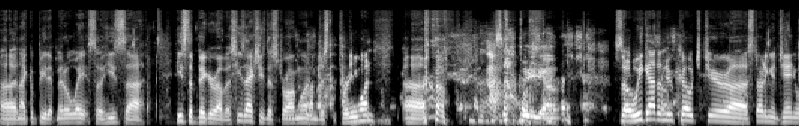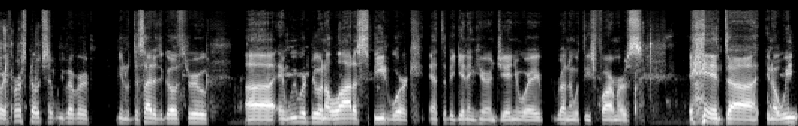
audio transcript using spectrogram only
uh, and I compete at middleweight so he's uh, he's the bigger of us he's actually the strong one I'm just the pretty one uh, so, There you go. so we got a new coach here uh, starting in January first coach that we've ever you know decided to go through uh, and we were doing a lot of speed work at the beginning here in January running with these farmers. And uh, you know we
